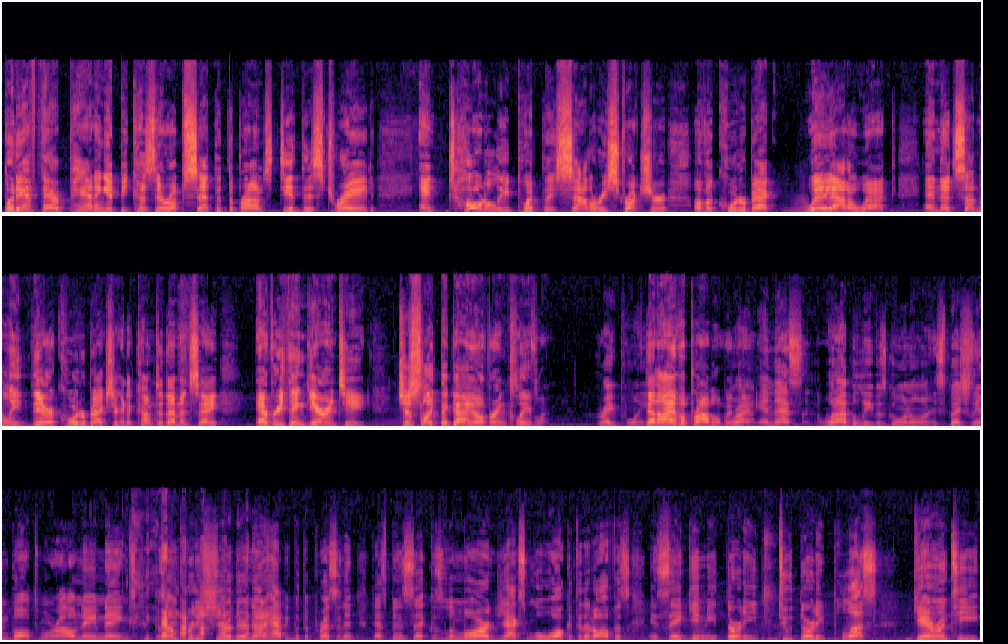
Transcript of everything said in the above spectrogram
But if they're panning it because they're upset that the Browns did this trade and totally put the salary structure of a quarterback way out of whack, and that suddenly their quarterbacks are going to come to them and say, everything guaranteed, just like the guy over in Cleveland, Great point. then I have a problem with Right, that. and that's what I believe is going on, especially in Baltimore. I'll name names because I'm pretty sure they're not happy with the precedent that's been set. Because Lamar Jackson will walk into that office and say, "Give me 30, 230 plus guaranteed,"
